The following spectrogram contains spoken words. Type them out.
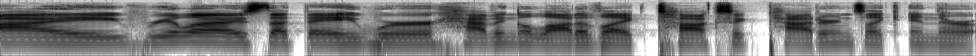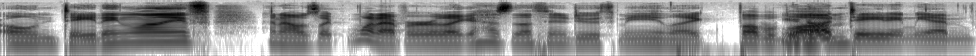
I realized that they were having a lot of like toxic patterns like in their own dating life and I was like whatever, like it has nothing to do with me, like blah blah blah. You're blah. not dating me. I'm.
